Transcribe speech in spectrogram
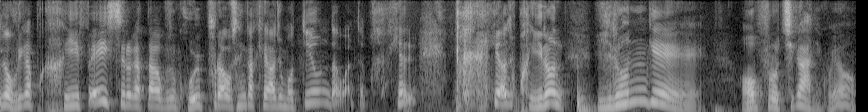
그러니까 우리가 막 이 페이스를 갖다가 무슨 골프라고 생각해가지고 뭐 띄운다고 할 때 막 해가지고 막 해가지고 막 이런 이런 게 어프로치가 아니고요.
